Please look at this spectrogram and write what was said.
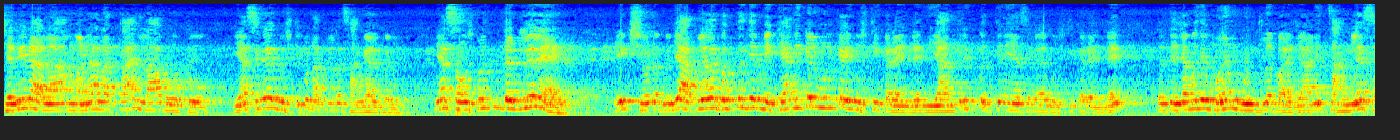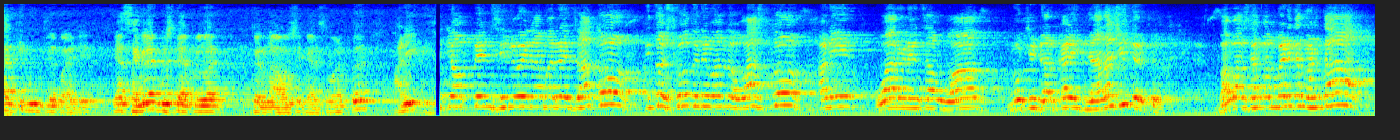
शरीराला मनाला काय लाभ होतो या सगळ्या गोष्टी पण आपल्याला सांगायला पाहिजे. या संस्कृतीत दडलेल्या आहेत. एक शेवट म्हणजे आपल्याला फक्त ते मेकॅनिकल म्हणून काही गोष्टी करायच्या नाहीत यांत्रिक पद्धतीने या सगळ्या गोष्टी करायच्या नाहीत. तर त्याच्यामध्ये मन गुंतलं पाहिजे आणि चांगल्यासाठी गुंतलं पाहिजे. या सगळ्या गोष्टी आपल्याला करणं आवश्यक आहे असं वाटतं. आणि जेव्हा पेन्सिल्वेनियामध्ये जातो तिथं शोध निबंध वाचतो आणि वारण्याचा वाघ मोठी डरकाळी ज्ञानाशी देतो. बाबासाहेब आंबेडकर म्हणतात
